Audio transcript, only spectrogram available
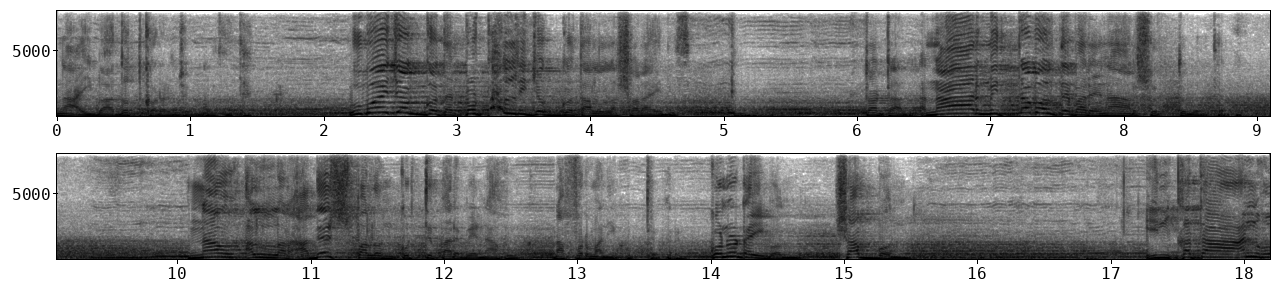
না ইবাদত করার যোগ্যতা থাকবে। উভয় যোগ্যতা টোটালি যোগ্যতা আল্লাহ সরাই দিছে টোটাল না আর মিথ্যা বলতে পারে না আর সত্য বলতে পারে। নাও আল্লাহর আদেশ পালন করতে পারবে, না হুক, নাফরমানি করতে পারে কোনোটাই বন্ধ, সব বন্ধ। ইনকাতা আনহু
